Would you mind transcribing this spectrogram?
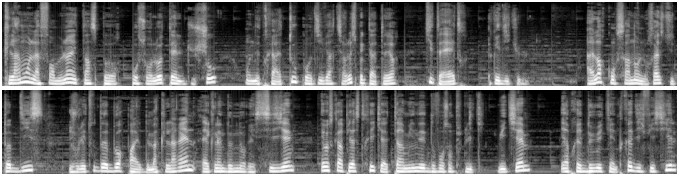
clairement la Formule 1 est un sport où sur l'hôtel du show, on est prêt à tout pour divertir le spectateur, quitte à être ridicule. Alors concernant le reste du top 10, je voulais tout d'abord parler de McLaren avec Lando Norris 6ème et Oscar Piastri qui a terminé devant son public 8ème, et après deux week-ends très difficiles,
